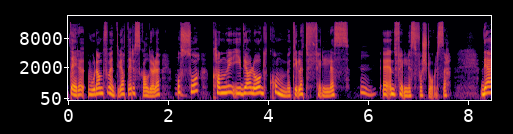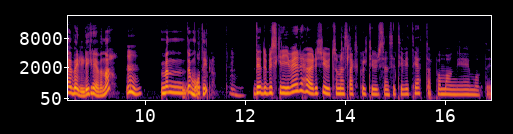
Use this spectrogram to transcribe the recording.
dere, hvordan forventer vi at dere skal gjøre det? Og så kan vi i dialog komme til et felles, mm. eh, en felles forståelse. Det er veldig krevende. Mm. Men det må til. Det du beskriver, høres jo ut som en slags kultursensitivitet da, på mange måter.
